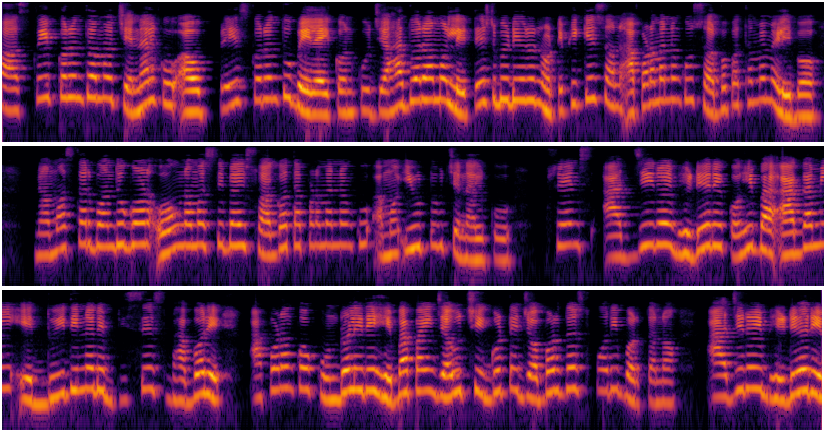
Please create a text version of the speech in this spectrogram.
ସବସ୍କ୍ରାଇବ୍ କରନ୍ତୁ ଆମ ଚ୍ୟାନେଲକୁ ଆଉ ପ୍ରେସ୍ କରନ୍ତୁ ବେଲ୍ ଆଇକନ୍କୁ ଯାହାଦ୍ୱାରା ଆମ ଲେଟେଷ୍ଟ ଭିଡ଼ିଓର ନୋଟିଫିକେସନ୍ ଆପଣମାନଙ୍କୁ ସର୍ବପ୍ରଥମେ ମିଳିବ। ନମସ୍କାର ବନ୍ଧୁଗଣ ଓଂ ନମ ଶିବାୟ ସ୍ୱାଗତ ଆପଣମାନଙ୍କୁ ଆମ ୟୁଟ୍ୟୁବ୍ ଚ୍ୟାନେଲକୁ ଫ୍ରେଣ୍ଡସ୍ ଆଜିର ଭିଡ଼ିଓରେ କହିବା ଆଗାମୀ ଏ ଦୁଇ ଦିନରେ ବିଶେଷ ଭାବରେ ଆପଣଙ୍କ କୁଣ୍ଡଳୀରେ ହେବା ପାଇଁ ଯାଉଛି ଗୋଟେ ଜବରଦସ୍ତ ପରିବର୍ତ୍ତନ। ଆଜିର ଏ ଭିଡ଼ିଓରେ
